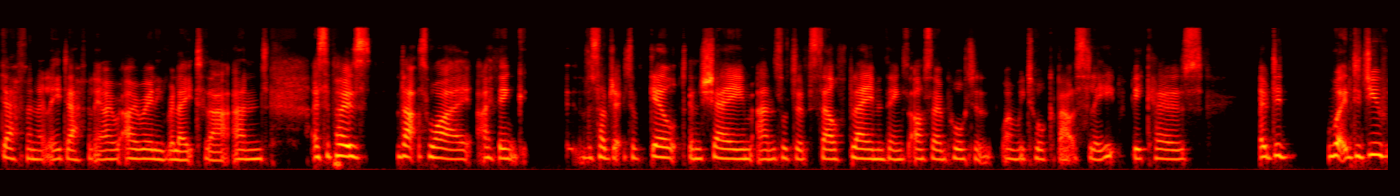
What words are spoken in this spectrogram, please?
Definitely, definitely. I I really relate to that, and I suppose that's why I think the subjects of guilt and shame and sort of self blame and things are so important when we talk about sleep because oh, did what did you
